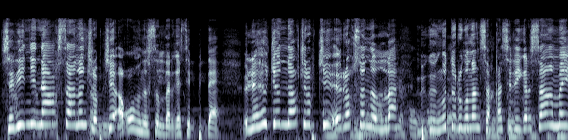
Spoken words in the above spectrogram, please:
Серийни нағыстанын чұрапчы ағу хынысылдарға сеппіді. Үліхі жоннақ чұрапчы өріқ санылла бүгінгі тұрғынан саққа серегер сағымай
